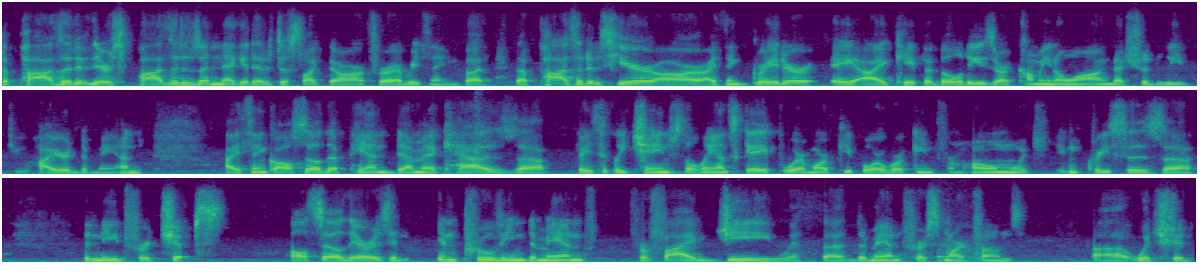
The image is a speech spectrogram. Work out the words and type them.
the positive, there's positives and negatives, just like there are for everything. But the positives here are, I think, greater AI capabilities are coming along that should lead to higher demand. I think also the pandemic has uh, basically changed the landscape where more people are working from home, which increases uh, the need for chips. Also, there is an improving demand for 5G with uh, demand for smartphones, uh, which should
